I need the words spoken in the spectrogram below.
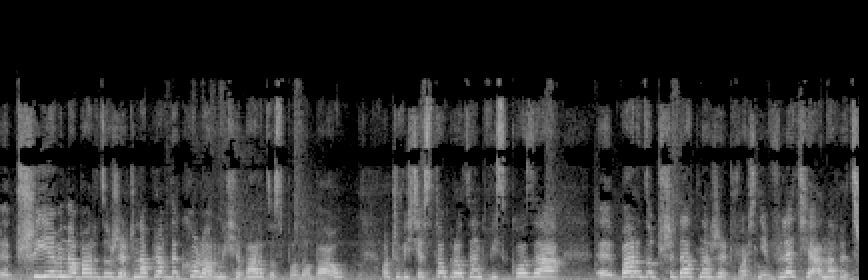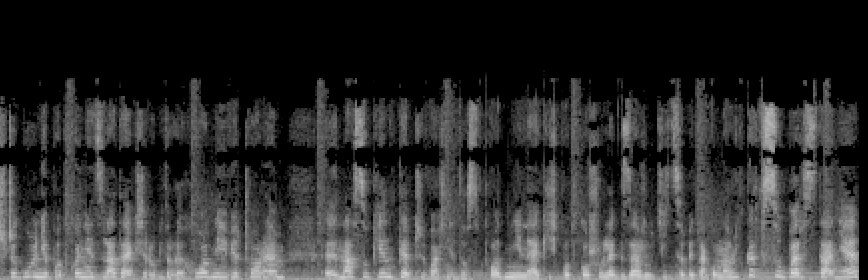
yy, przyjemna bardzo rzecz, naprawdę kolor mi się bardzo spodobał. Oczywiście 100% wiskoza, yy, bardzo przydatna rzecz właśnie w lecie, a nawet szczególnie pod koniec lata, jak się robi trochę chłodniej wieczorem, yy, na sukienkę czy właśnie do spodni, na jakiś podkoszulek zarzucić sobie taką narzutkę w super stanie.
